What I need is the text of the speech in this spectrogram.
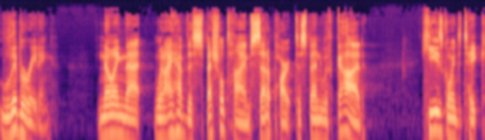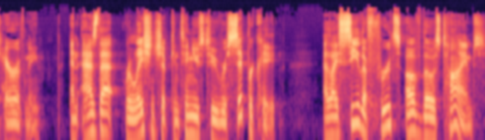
liberating knowing that when I have this special time set apart to spend with God, he's going to take care of me. And as that relationship continues to reciprocate, as I see the fruits of those times,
